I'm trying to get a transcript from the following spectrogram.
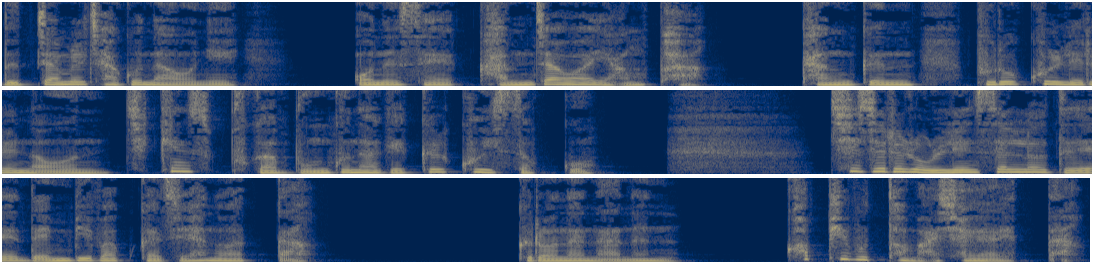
늦잠을 자고 나오니 어느새 감자와 양파, 당근, 브로콜리를 넣은 치킨 수프가 뭉근하게 끓고 있었고, 치즈를 올린 샐러드에 냄비밥까지 해놓았다. 그러나 나는 커피부터 마셔야 했다.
